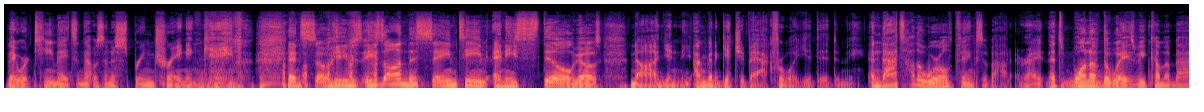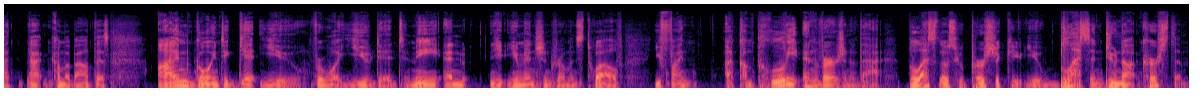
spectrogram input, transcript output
They were teammates and that was in a spring training game. And so he's he's on the same team and he still goes no nah, i'm going to get you back for what you did to me. And that's how the world thinks about it right? That's one of the ways we come about not come about this. I'm going to get you for what you did to me. And you, you mentioned romans 12 you find a complete inversion of that. Bless those who persecute you. Bless and do not curse them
